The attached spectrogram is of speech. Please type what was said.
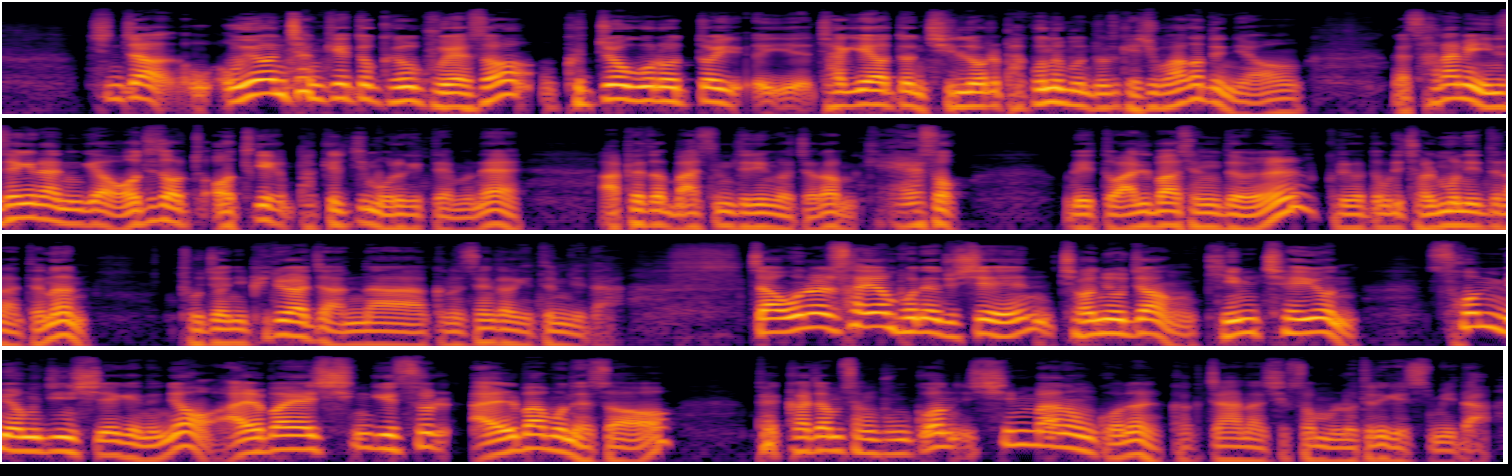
진짜 우연찮게 또 그걸 구해서 그쪽으로 또 자기의 어떤 진로를 바꾸는 분들도 계시고 하거든요. 그러니까 사람의 인생이라는 게 어디서 어- 어떻게 바뀔지 모르기 때문에 앞에서 말씀드린 것처럼 계속 우리 또 알바생들 그리고 또 우리 젊은이들한테는 도전이 필요하지 않나 그런 생각이 듭니다. 자, 오늘 사연 보내주신 전효정, 김채윤, 손명진 씨에게는요, 알바의 신기술 알바몬에서 백화점 상품권 10만원권을 각자 하나씩 선물로 드리겠습니다.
